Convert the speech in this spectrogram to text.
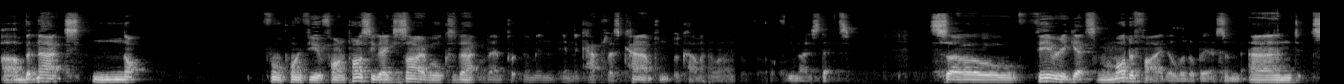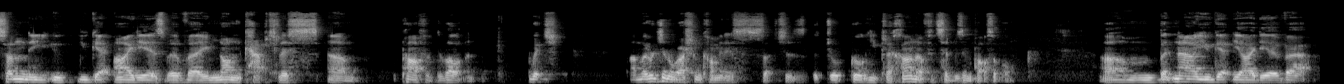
Um, but that's not, from a point of view of foreign policy, very desirable because that would then put them in, in the capitalist camp and become allies of, of the United States. So theory gets modified a little bit, and, and suddenly you, you get ideas of a non-capitalist um, path of development, which um, original Russian communists such as Georgy Plekhanov had said was impossible. Um, but now you get the idea that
